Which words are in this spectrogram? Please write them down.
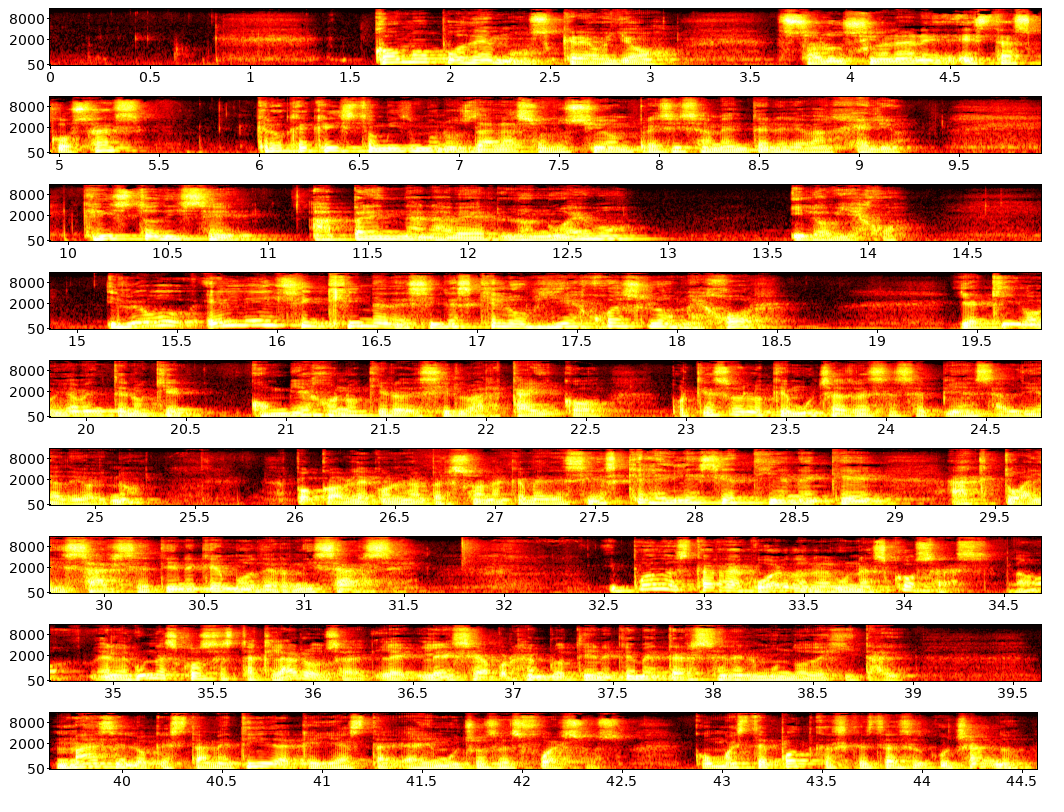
¿Cómo podemos, creo yo, solucionar estas cosas? Creo que Cristo mismo nos da la solución precisamente en el Evangelio. Cristo dice, aprendan a ver lo nuevo y lo viejo. Y luego él, se inclina a decir, es que lo viejo es lo mejor. Y aquí obviamente no quiere, con viejo no quiero decir lo arcaico, porque eso es lo que muchas veces se piensa al día de hoy, ¿no? Poco hablé con una persona que me decía, es que la iglesia tiene que actualizarse, tiene que modernizarse. Y puedo estar de acuerdo en algunas cosas, ¿no? En algunas cosas está claro, o sea, la iglesia, por ejemplo, tiene que meterse en el mundo digital. Más de lo que está metida, que ya está, hay muchos esfuerzos, como este podcast que estás escuchando.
